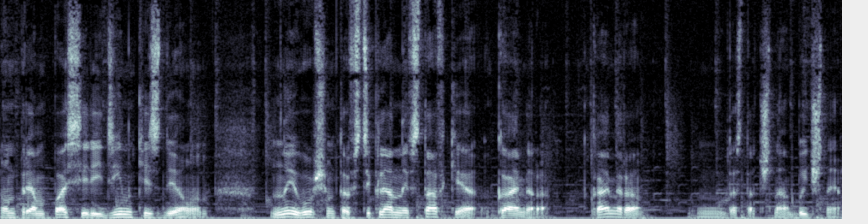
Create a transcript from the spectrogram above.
он прям посерединке сделан. Ну и, в общем-то, в стеклянной вставке камера. Камера достаточно обычная.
